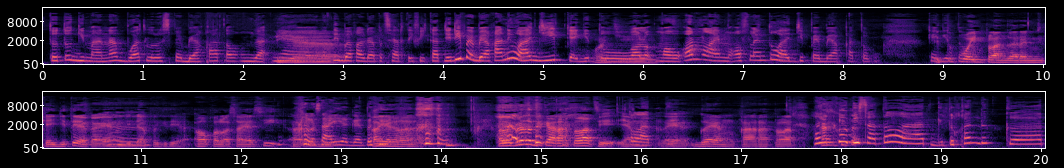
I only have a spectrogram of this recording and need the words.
itu tuh gimana buat lulus PBAK atau enggaknya. Iya. nanti bakal dapat sertifikat. Jadi PBAK ini wajib kayak gitu. Wajib. walau mau online mau offline tuh wajib PBAK tuh kayak itu gitu. poin pelanggaran kayak gitu ya kayak yang Hmm. didapat gitu ya? Oh kalau saya sih uh, Kalau saya gak tuh. oh iya kalau gue lebih ke arah telat sih yang Telat. ya gue yang ke arah telat. Lagi kok kita- bisa telat gitu? Kan deket.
